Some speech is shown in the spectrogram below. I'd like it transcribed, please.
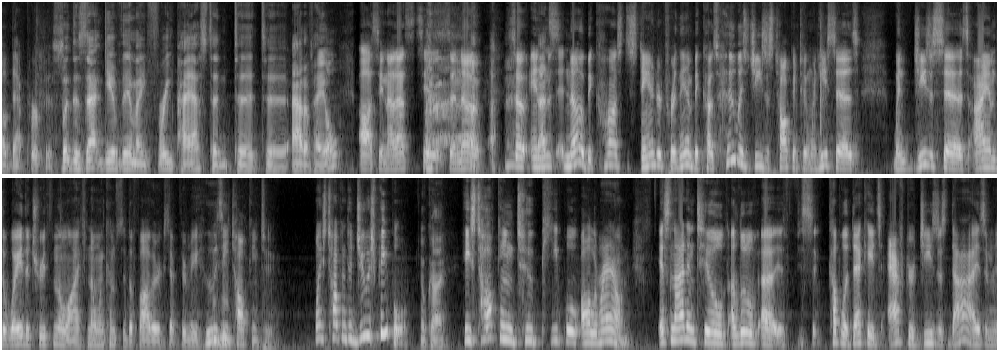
of that purpose. But does that give them a free pass to to, to out of hell? Ah, see now that's see, so no. So and no, because the standard for them, because who is Jesus talking to when he says, when Jesus says, "I am the way, the truth, and the life. No one comes to the Father except through me." Who is he talking to? Well, he's talking to Jewish people. Okay. He's talking to people all around. It's not until a little, uh, a couple of decades after Jesus dies and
